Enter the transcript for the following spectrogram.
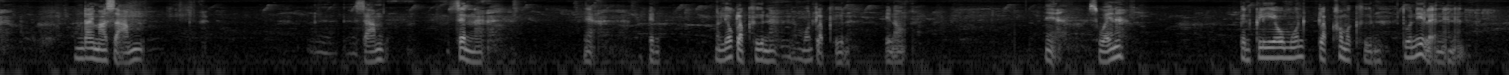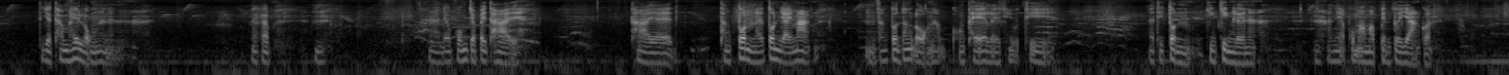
ผมได้มาสามสามเส้นนะเนี่ยเป็นมันเลี้ยวกลับคืนนะม้วนกลับคืนพี่น้อง เนี่ยสวยนะ เป็นเกลียวม้วนกลับเข้ามาคืน ตัวนี้แหละเนี่ยเนี่ยที่จะทำให้หลงนะนนะครับเดี๋ยวผมจะไปถ่าย ถ่ายทั้งต้นนะต้นใหญ่มาก ทั้งต้นทั้งดอกนะครับ ของแท้เลยอยู่ที่ที่ต้นจริง ๆ เลยนะ อันนี้ผมเอามาเป็นตัวอย่างก่อน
